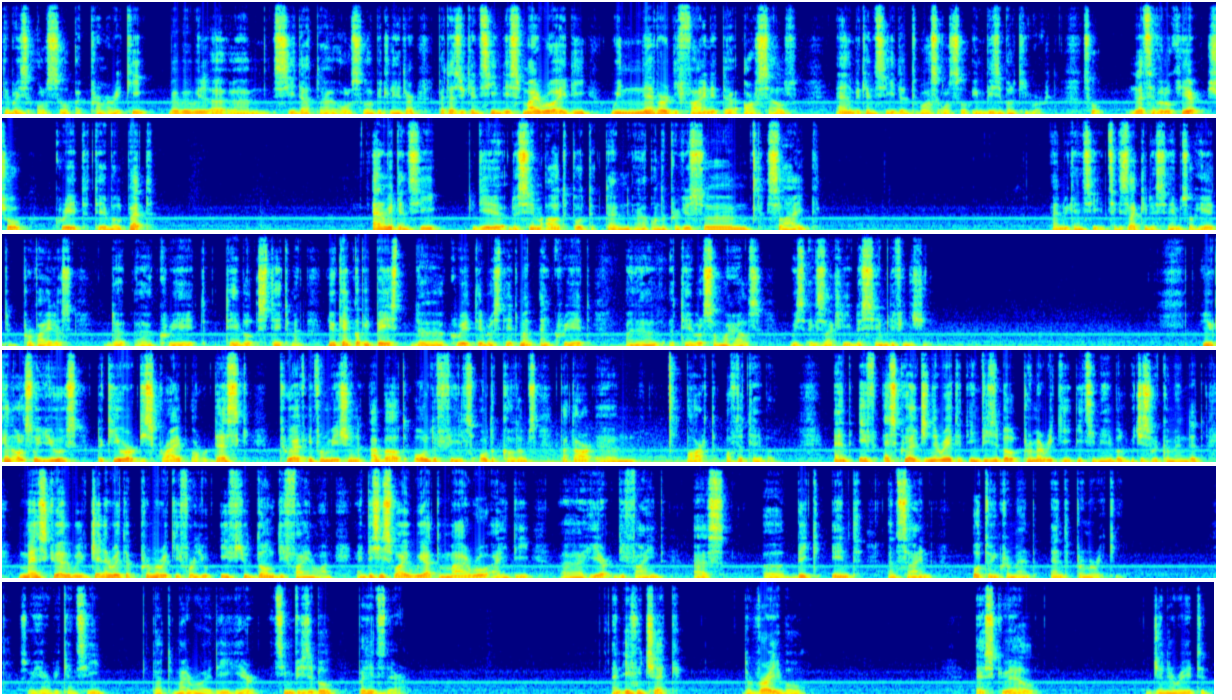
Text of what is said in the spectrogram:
There is also a primary key, but we will uh, um, see that uh, also a bit later. But as you can see, this myrow ID we never define it uh, ourselves and we can see that was also invisible keyword. So let's have a look here, show create table pet. and we can see the, the same output than uh, on the previous um, slide and we can see it's exactly the same so here to provide us the uh, create table statement you can copy paste the create table statement and create a, a table somewhere else with exactly the same definition you can also use the keyword describe or desc to have information about all the fields, all the columns that are um, part of the table. And if SQL generated invisible primary key is enabled, which is recommended, MySQL will generate a primary key for you if you don't define one. And this is why we had the myRow ID uh, here defined as a big int, unsigned, auto increment, and primary key. So here we can see that my row ID here, it's invisible, but it's there. And if we check the variable SQL generated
